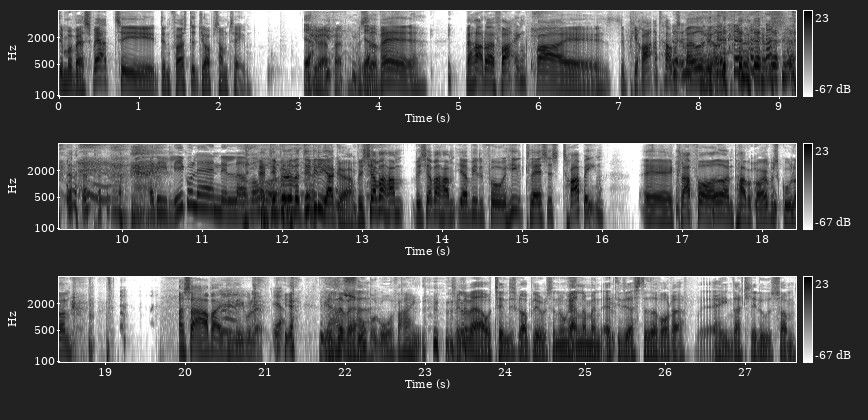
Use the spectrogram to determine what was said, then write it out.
det må være svært til den første jobsamtale. Ja. I hvert fald. Man Ja. sidder, hvad, hvad har du erfaring fra øh, det pirat, har du skrevet her? Er det i Legoland, eller hvor? Ja, det, ved du det ville jeg gøre. Hvis jeg var ham, hvis jeg var ham jeg ville få helt klassisk træben, øh, klap for øjet og en papegøje på skulderen. Og så arbejde i Legoland. Ja. Jeg vil har da være- super god erfaring. Det vil da være autentisk oplevelse. Nogle gange, når man er de der steder, hvor der er en, der er klædt ud som...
